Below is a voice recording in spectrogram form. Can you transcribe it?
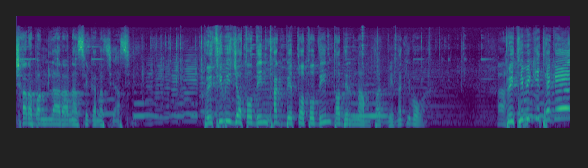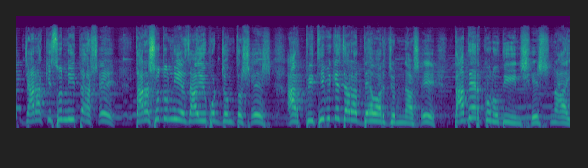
সারা বাংলার আনাচে কানাচে আছে। পৃথিবী যতদিন থাকবে ততদিন তাদের নাম থাকবে। নাকি বাবা পৃথিবী কি থেকে? যারা কিছু নিতে আসে তারা শুধু নিয়ে যায় পর্যন্ত শেষ। আর পৃথিবীকে যারা দেওয়ার জন্য আসে তাদের কোনো দিন শেষ নাই।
